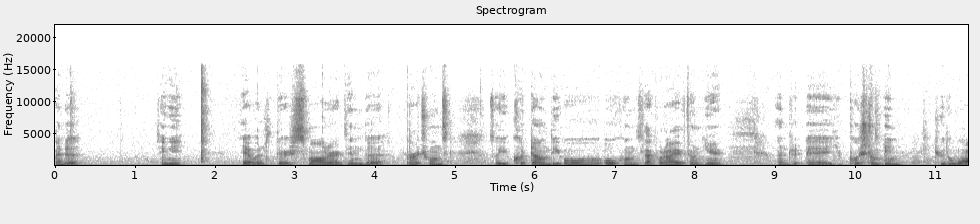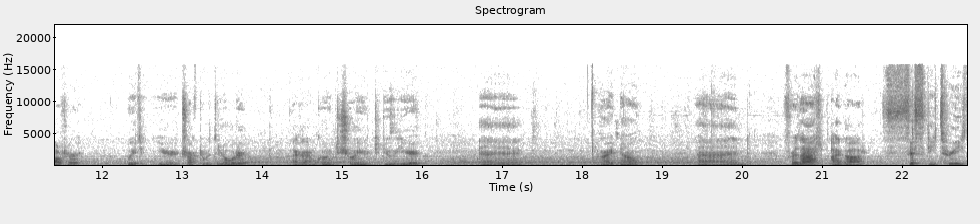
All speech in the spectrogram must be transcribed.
kind of thingy. Yeah, well, they're smaller than the birch ones. So you cut down the oak ones like what I have done here and uh, you push them in to the water with your tractor with the loader like I'm going to show you to do here uh, right now. And for that I got $53,000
